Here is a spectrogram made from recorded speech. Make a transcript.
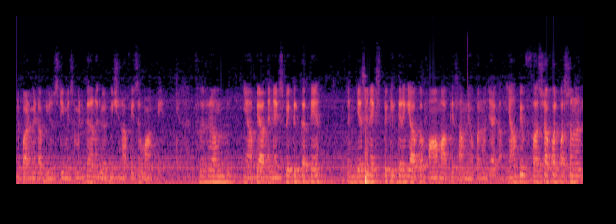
डिपार्टमेंट ऑफ़ यूनिवर्सिटी में सबमिट कराना, जो एडमिशन ऑफ़िस है, वहाँ पे। फिर हम यहाँ पे आते हैं नेक्स्ट पे क्लिक करते हैं। तो जैसे नेक्स्ट पे क्लिक करेंगे, आपका फॉर्म आपके सामने ओपन हो जाएगा। यहाँ पे first of all personal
